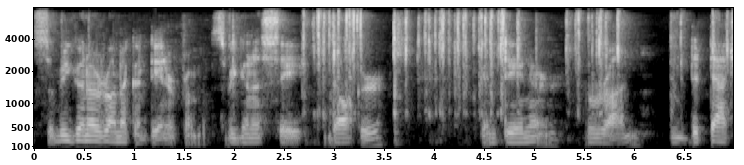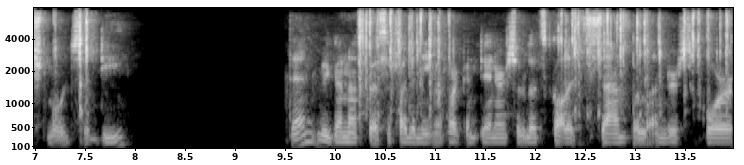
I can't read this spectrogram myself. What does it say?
So we're going to run a container from it. So we're going to say docker container run in detached mode, so D. Then we're to specify the name of our container. So let's call it sample underscore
